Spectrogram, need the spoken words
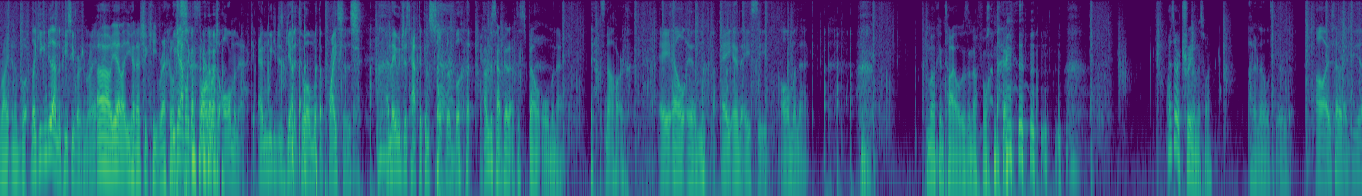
Write in a book. Like you can do that in the PC version, right? Oh yeah, like you could actually keep records. we could have like a farmer's almanac, and we could just give it to them with the prices, and they would just have to consult their book. I'm just happy I don't have to spell almanac. It's not hard. A L M A N A C almanac. Mercantile is enough for one day. Why is there a tree in this one? I don't know. Let's get rid of it. Oh, I just had an idea.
